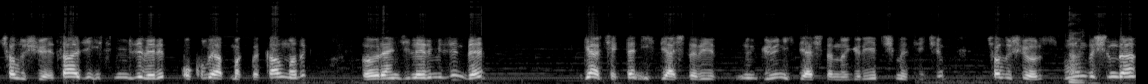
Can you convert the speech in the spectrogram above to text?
çalışıyor. E, Sadece ismimizi verip okulu yapmakla kalmadık. Öğrencilerimizin de gerçekten ihtiyaçları günün ihtiyaçlarına göre yetişmesi için çalışıyoruz. Bunun Evet. dışında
